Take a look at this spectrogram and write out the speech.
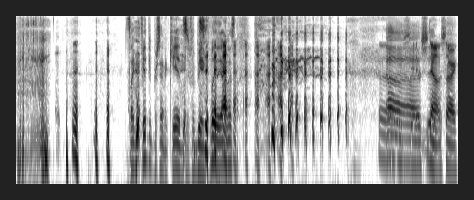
It's like fifty percent of kids, if we're being completely honest. Oh, uh, shit. No, sorry.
